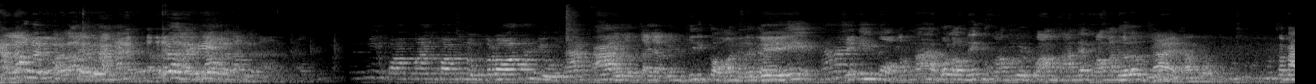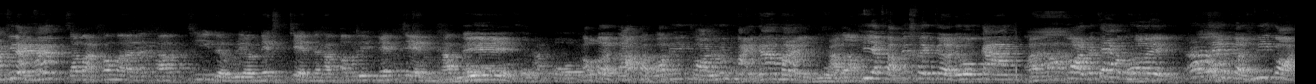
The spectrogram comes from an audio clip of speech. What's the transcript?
อะเล่าเลยดีกว่าเล่าเลยดีกว่าเรื่องอะไรพี่ที่ความมันความสนุกรอท่านอยู่นะคใครรับสนใจอยากเป็นพิธีกรหรืออะไรแบบนี้ ที่นี่เหมาะมากๆ เพราะเราเน้นความสนุกความฮาและความบันเทิงใช่ครับผม สมัครที่ไหนฮะ สมัครเข้ามานะครับที่ The Real Next Gen นะครับอมริน Next Gen ครับผมนี่ ครับผม เขาเปิดรับแบบว่าพิธีกรรุ่นใหม่หน้าใหม่ที่ยังแบบไม่เคยเกิดในวงการก่อนไปแจ้งอำเภอแจ้งเกิดที่นี่ก่อน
